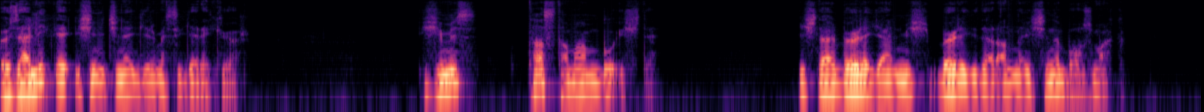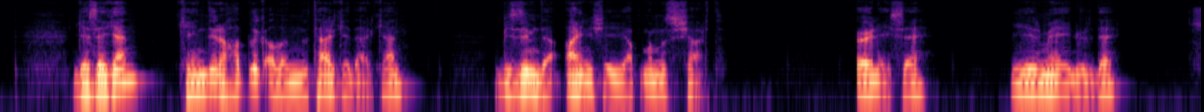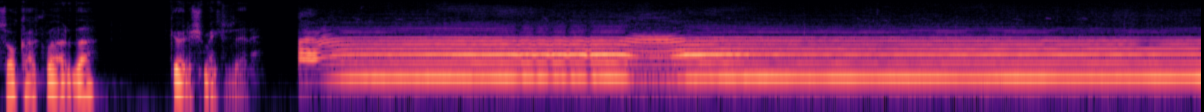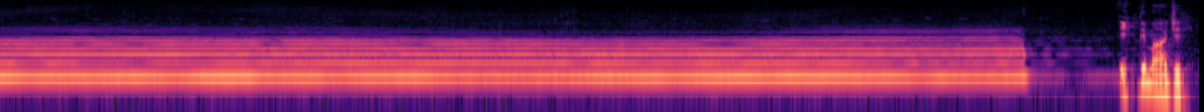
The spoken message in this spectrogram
özellikle işin içine girmesi gerekiyor. İşimiz tas tamam bu işte. İşler böyle gelmiş, böyle gider anlayışını bozmak. Gezegen kendi rahatlık alanını terk ederken bizim de aynı şeyi yapmamız şart. Öyleyse 20 Eylül'de sokaklarda görüşmek üzere. İklim acil.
